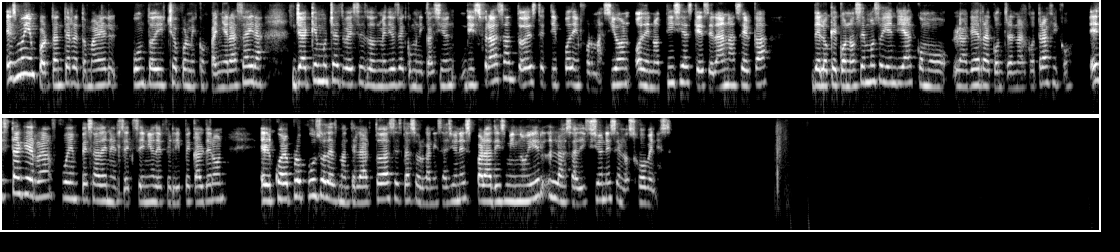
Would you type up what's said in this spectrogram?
Es muy importante retomar el punto dicho por mi compañera Zaira, ya que muchas veces los medios de comunicación disfrazan todo este tipo de información o de noticias que se dan acerca de lo que conocemos hoy en día como la guerra contra el narcotráfico. Esta guerra fue empezada en el sexenio de Felipe Calderón, el cual propuso desmantelar todas estas organizaciones para disminuir las adicciones en los jóvenes.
